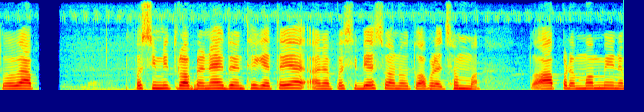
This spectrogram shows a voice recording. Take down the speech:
તો હવે પછી મિત્રો આપણે નાહી ધોઈને થઈ ગયા તૈયાર અને પછી બેસવાનું હતું આપણે જમવા. તો આપણે મમ્મી ને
